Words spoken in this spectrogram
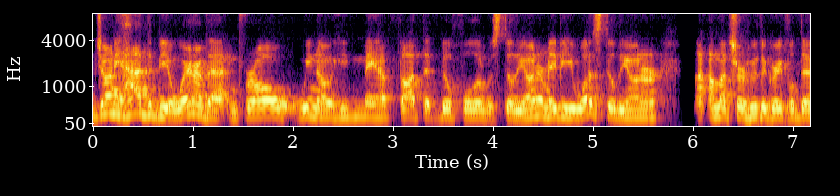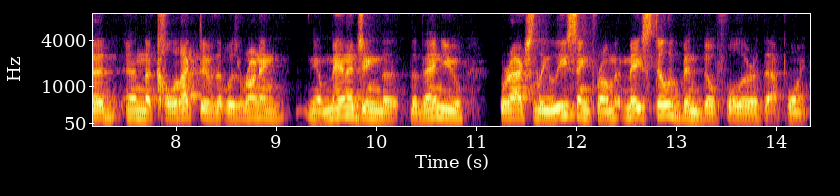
Johnny had to be aware of that. And for all we know, he may have thought that Bill Fuller was still the owner. Maybe he was still the owner. I'm not sure who the Grateful Dead and the collective that was running, you know, managing the, the venue were actually leasing from. It may still have been Bill Fuller at that point.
